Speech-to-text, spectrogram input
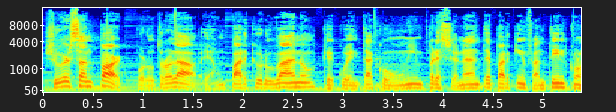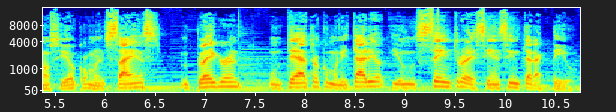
Sugar Sand Park, por otro lado, es un parque urbano que cuenta con un impresionante parque infantil conocido como el Science Playground, un teatro comunitario y un centro de ciencia interactivo.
